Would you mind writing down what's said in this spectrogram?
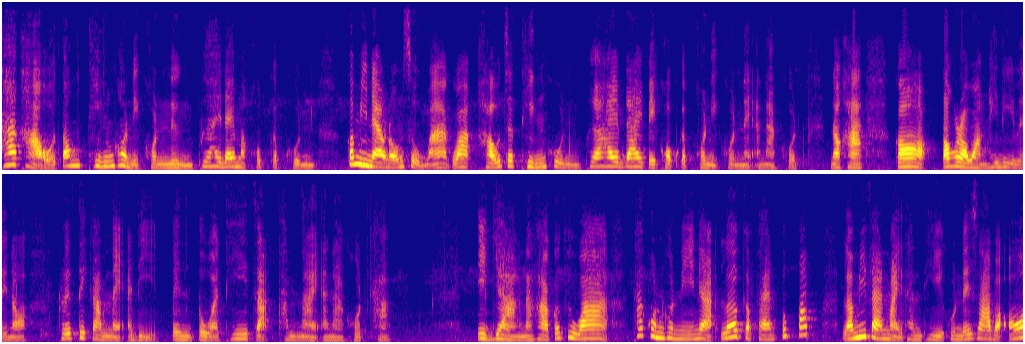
ถ้าเขาต้องทิ้งคนอีกคนหนึ่งเพื่อให้ได้มาคบกับคุณ ก็มีแนวโน้มสูงมากว่าเขาจะทิ้งคุณเพื่อให้ได้ไปคบกับคนอีกคนในอนาคตนะคะ ก็ต้องระวังให้ดีเลยเนาะพฤติกรรมในอดีตเป็นตัวที่จะทำนายอนาคตค่ะ อีกอย่างนะคะก็คือว่าถ้าคนคนนี้เนี่ยเลิกกับแฟนปุ๊บปั๊บแล้วมีแฟนใหม่ทันทีคุณได้ทราบว่าอ๋อ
